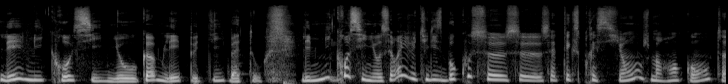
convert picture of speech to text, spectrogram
Les micro-signaux, comme les petits bateaux. Les micro-signaux, c'est vrai que j'utilise beaucoup cette expression, je m'en rends compte,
